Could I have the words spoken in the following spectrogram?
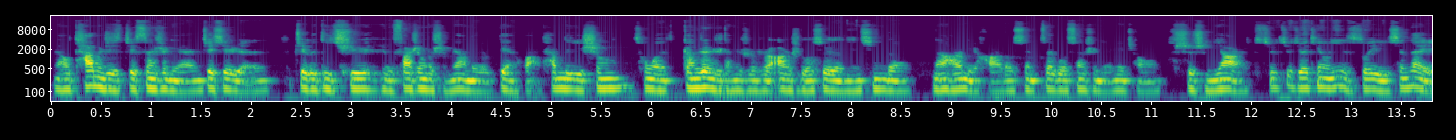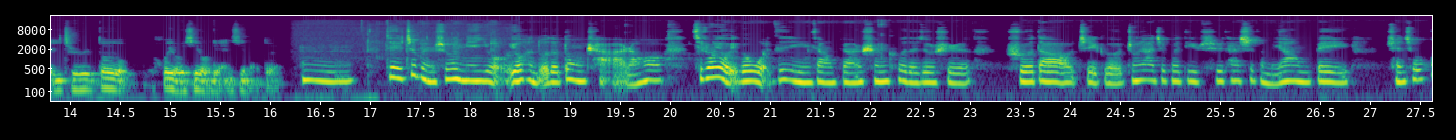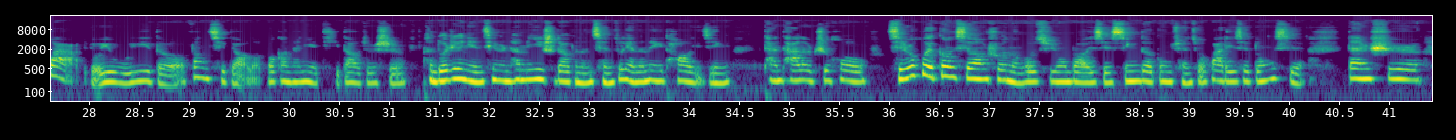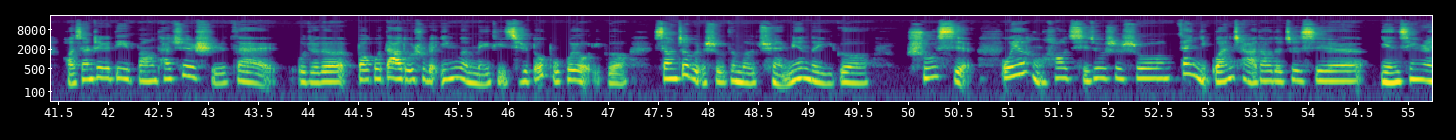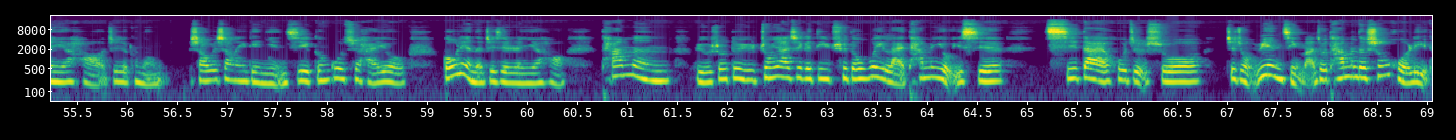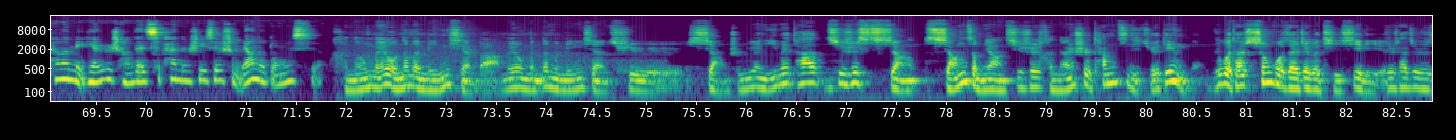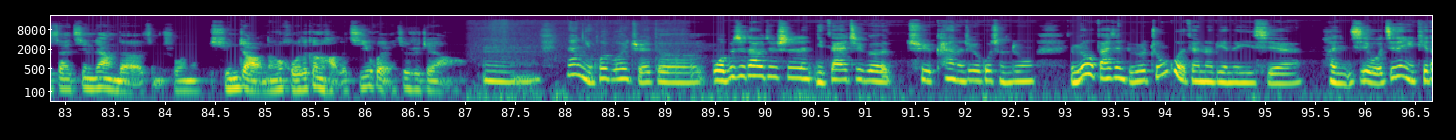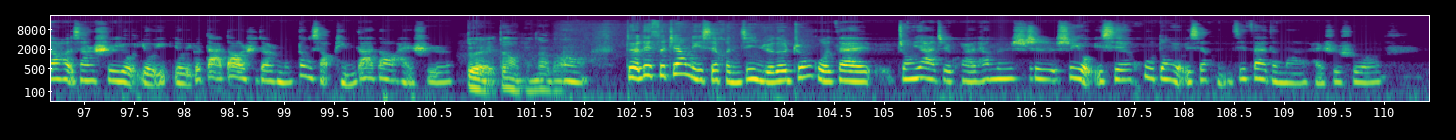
然后他们这这三十年，这些人这个地区又发生了什么样的变化？他们的一生，从我刚认识他们时候是二十多岁的年轻的男孩女孩，到现再过三十年变成是什么样就就觉得挺有意思。所以现在也一直都有会有一些有联系的，对。嗯，对，这本书里面有有很多的洞察，然后其中有一个我自己印象非常深刻的就是说到这个中亚这块地区，它是怎么样被。全球化有意无意的放弃掉了，包括刚才你也提到，就是很多这个年轻人，他们意识到可能前苏联的那一套已经坍塌了之后，其实会更希望说能够去拥抱一些新的、更全球化的一些东西。但是好像这个地方，它确实在，我觉得包括大多数的英文媒体，其实都不会有一个像这本书这么全面的一个书写。我也很好奇，就是说，在你观察到的这些年轻人也好，这些可能。稍微上了一点年纪，跟过去还有勾连的这些人也好，他们比如说对于中亚这个地区的未来，他们有一些期待，或者说。这种愿景嘛，就他们的生活里，他们每天日常在期盼的是一些什么样的东西？可能没有那么明显吧，没有那么明显去想什么愿景，因为他其实想想怎么样，其实很难是他们自己决定的。如果他生活在这个体系里，其实他就是在尽量的怎么说呢？寻找能活得更好的机会，就是这样。嗯，那你会不会觉得？我不知道，就是你在这个去看的这个过程中，有没有发现，比如说中国在那边的一些？痕迹，我记得你提到好像是有有一有一个大道是叫什么邓小平大道还是？对，邓小平大道。嗯，对，类似这样的一些痕迹，你觉得中国在中亚这块他们是是有一些互动，有一些痕迹在的吗？还是说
